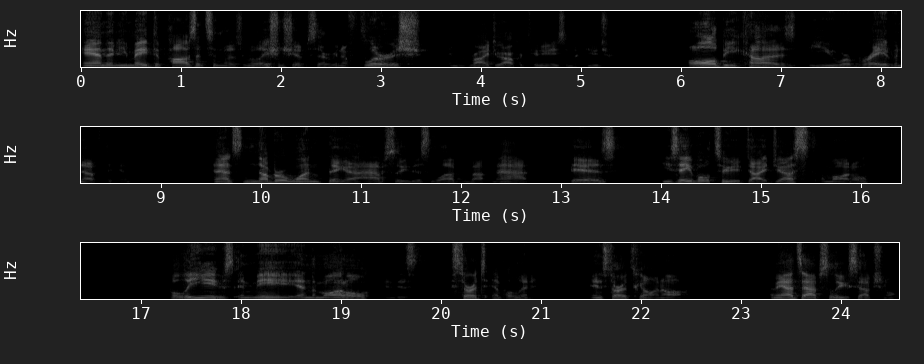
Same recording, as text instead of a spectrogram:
And then you made deposits in those relationships that are going to flourish and provide you opportunities in the future. All because you were brave enough to implement. And that's number one thing I absolutely just love about Matt is he's able to digest a model, believes in me and the model, and just starts implementing and starts going off. I mean, that's absolutely exceptional.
